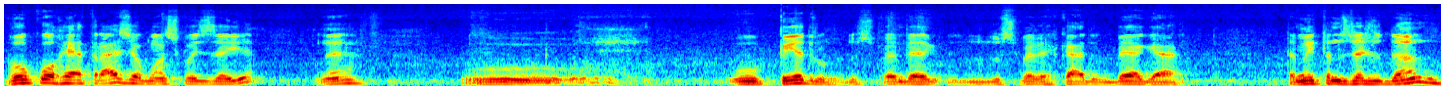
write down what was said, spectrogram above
vou correr atrás de algumas coisas aí, né? O, o Pedro, do, do supermercado BH, também está nos ajudando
